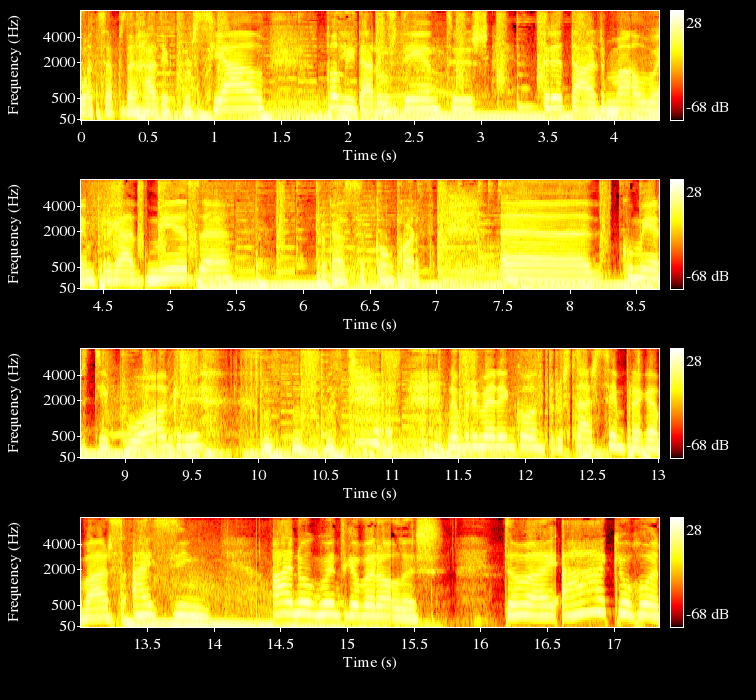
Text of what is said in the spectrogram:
WhatsApp da Rádio Comercial, palitar os dentes, tratar mal o empregado de mesa, por acaso concordo, Ah, comer tipo ogre. no primeiro encontro, estar sempre a gabar-se. Ai, sim. Ai, não aguento gabarolas. Também. Ah, que horror.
